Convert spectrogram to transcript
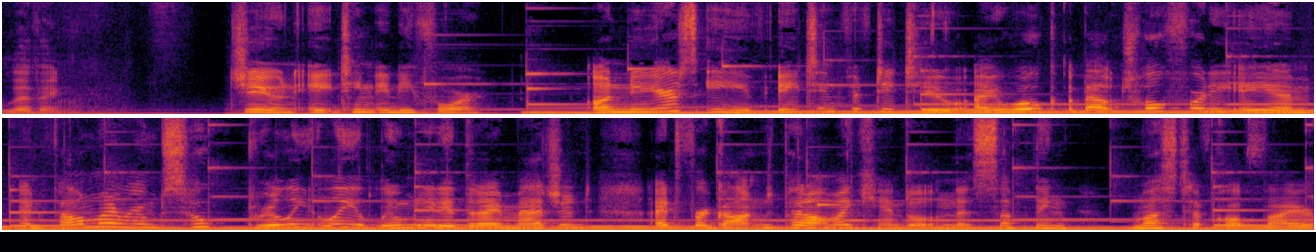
Living. June 1884. On New Year's Eve, 1852, I woke about 12:40 a.m. and found my room so brilliantly illuminated that I imagined I'd forgotten to put out my candle and that something must have caught fire.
